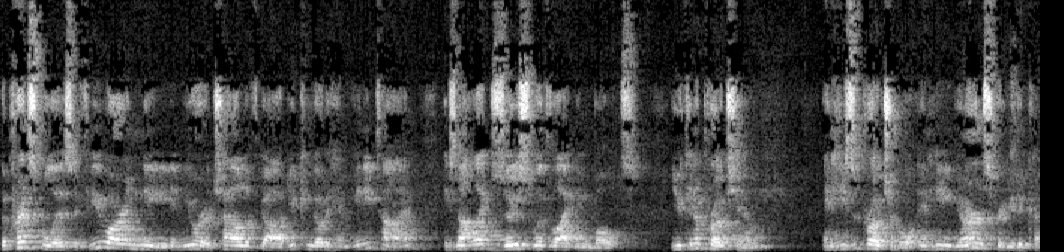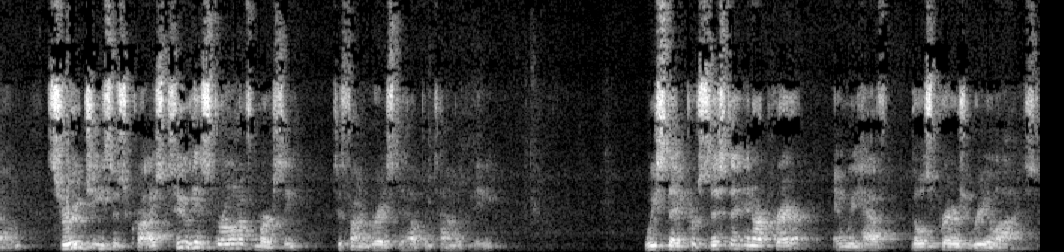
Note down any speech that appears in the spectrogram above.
The principle is if you are in need and you are a child of God, you can go to Him anytime. He's not like Zeus with lightning bolts. You can approach Him, and He's approachable, and He yearns for you to come through Jesus Christ to his throne of mercy to find grace to help in time of need. We stay persistent in our prayer and we have those prayers realized.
